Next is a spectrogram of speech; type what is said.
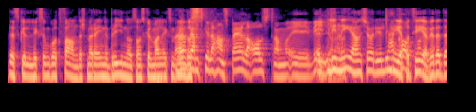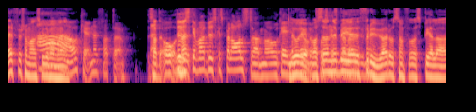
det skulle liksom gått fanders med Reine Brynolfsson. Skulle man liksom Men ändå... vem skulle han spela Ahlström i videon? Linné, han körde ju Linné Han på kom från- tv. Det är därför som han skulle vara med. Ah, okej, nu fattar jag. Så att, åh, Du, men, ska vara, du ska spela Ahlström och Reine jo, jo. Och så ska nu blir det fruar då som får spela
